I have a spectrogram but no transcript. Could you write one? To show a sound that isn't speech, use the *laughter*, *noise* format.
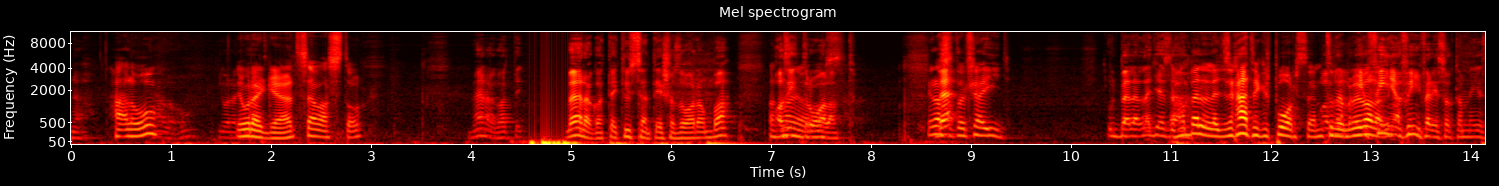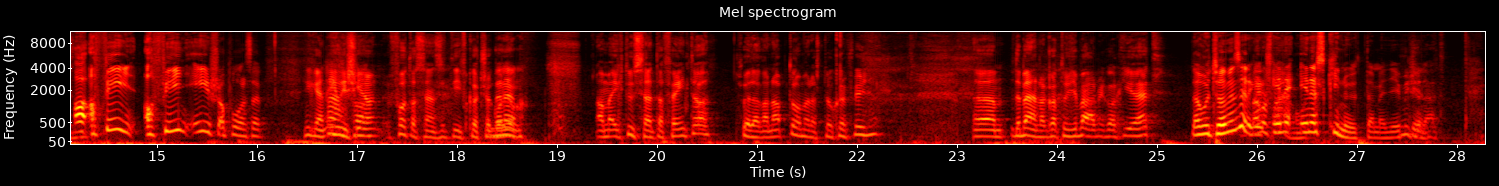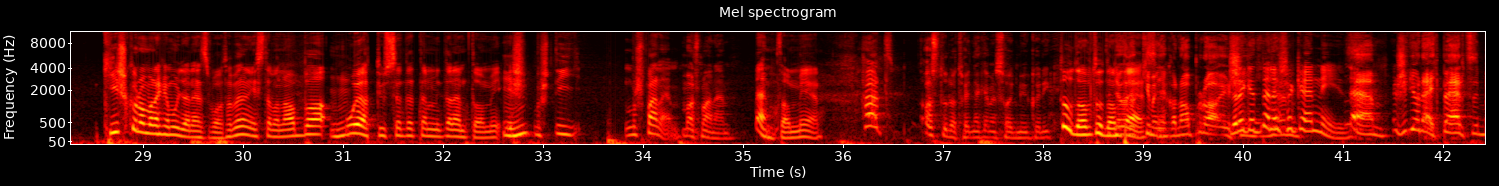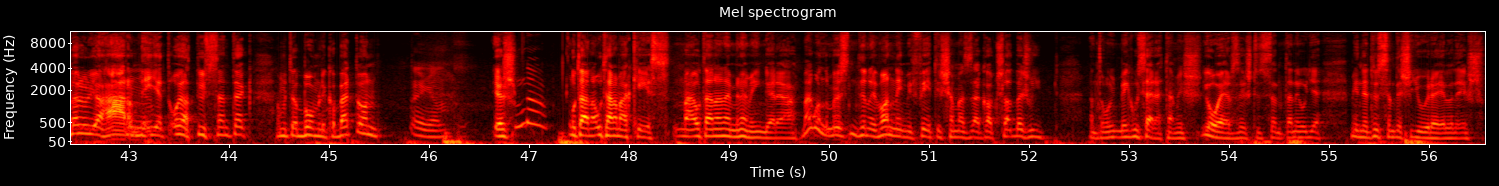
Na, Halló? hello. Jó Jó reggelt, szevasztok. Beragadt egy, beragadt egy tüsszentés az orromba az, nagyon intro rossz. alatt. Én azt De- mondtam, hogy így. Úgy belelegyezzel? Ha bele legyen, hát egy kis porszem, Az tudod, nem, én valami. fény, a fény felé szoktam nézni. A, a, fény, a fény és a porszem. Igen, én Hát, is ha- ilyen fotoszenzitív köcsög nem. vagyok, amelyik tüsszent a fénytől, főleg a naptól, mert az tökre fényes. De benragadt, ugye bármikor kijöhet. De úgy tudom, ez én, nem én ezt kinőttem egyébként. csinált? Kiskoromban nekem ugyanez volt. Ha belenéztem a napba, Mhm. olyat tüsszentettem, mint a nem tudom mi. És Mhm. most így, most már nem. Most már nem. Nem tudom miért. Hát, azt tudod, hogy nekem ez hogy működik. Tudom, tudom, Gyakorlatilag persze. kimegyek a napra, és De neked bele se kell nézni. Nem, és így jön egy perc, belül a három-négyet olyat tüsszentek, amit a bomlik a beton, Igen. és utána, utána már kész. Már utána nem, nem ingerel. Megmondom őszintén, hogy van némi fétisem ezzel kapcsolatban, és úgy, nem tudom, úgy még úgy szeretem is. Jó érzés tüsszenteni, ugye minden tüsszentés egy újraéledés.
